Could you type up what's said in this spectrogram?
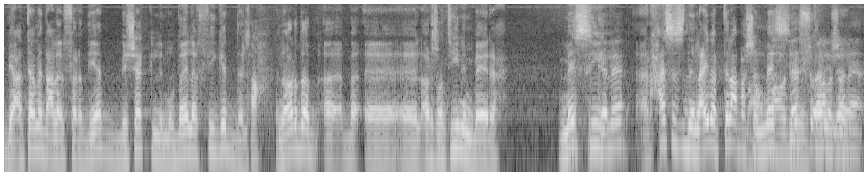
بيعتمد على الفرديات بشكل مبالغ فيه جدا. صح. النهارده آه، الأرجنتين امبارح. ميسي. أنا حاسس إن اللعيبة بتلعب عشان ميسي. ده السؤال اللي عشان- أنا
